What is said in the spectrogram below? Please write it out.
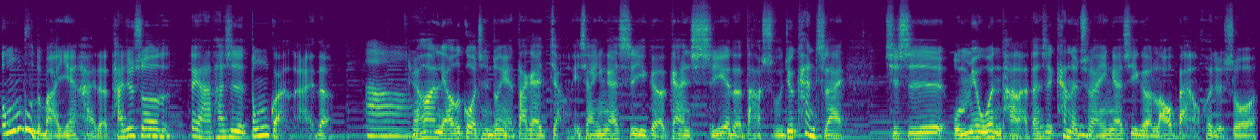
东部的吧，沿海的。他就说，对啊，他是东莞来的。啊，然后聊的过程中也大概讲了一下，应该是一个干实业的大叔，就看起来，其实我们没有问他了，但是看得出来应该是一个老板或者说，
